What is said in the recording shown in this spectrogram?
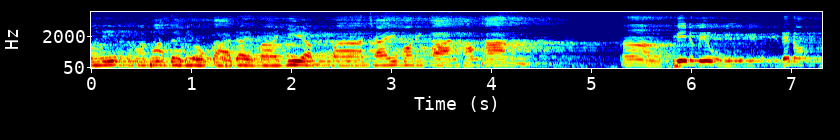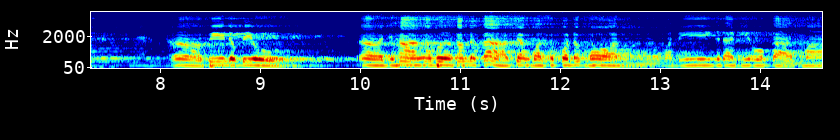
วันนี้อาตมาภาพได้มีโอกาสได้มาเยี่ยมมาใช้บริการของทางเอ่อ PW เดนองเอ่อ PW เอ่อทางอำเภอคำตะก้า จังหวัดสกลนคร วันนี้ก็ได้มีโอกาสมา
